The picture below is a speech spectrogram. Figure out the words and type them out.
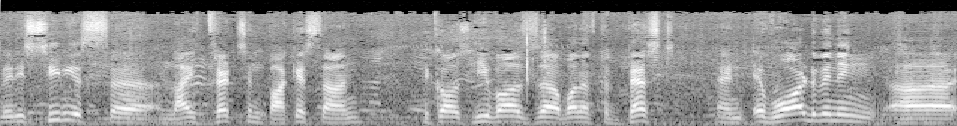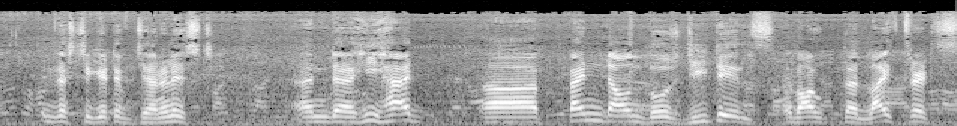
very serious uh, life threats in Pakistan because he was uh, one of the best and award-winning uh, investigative journalists, and uh, he had uh, penned down those details about the life threats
